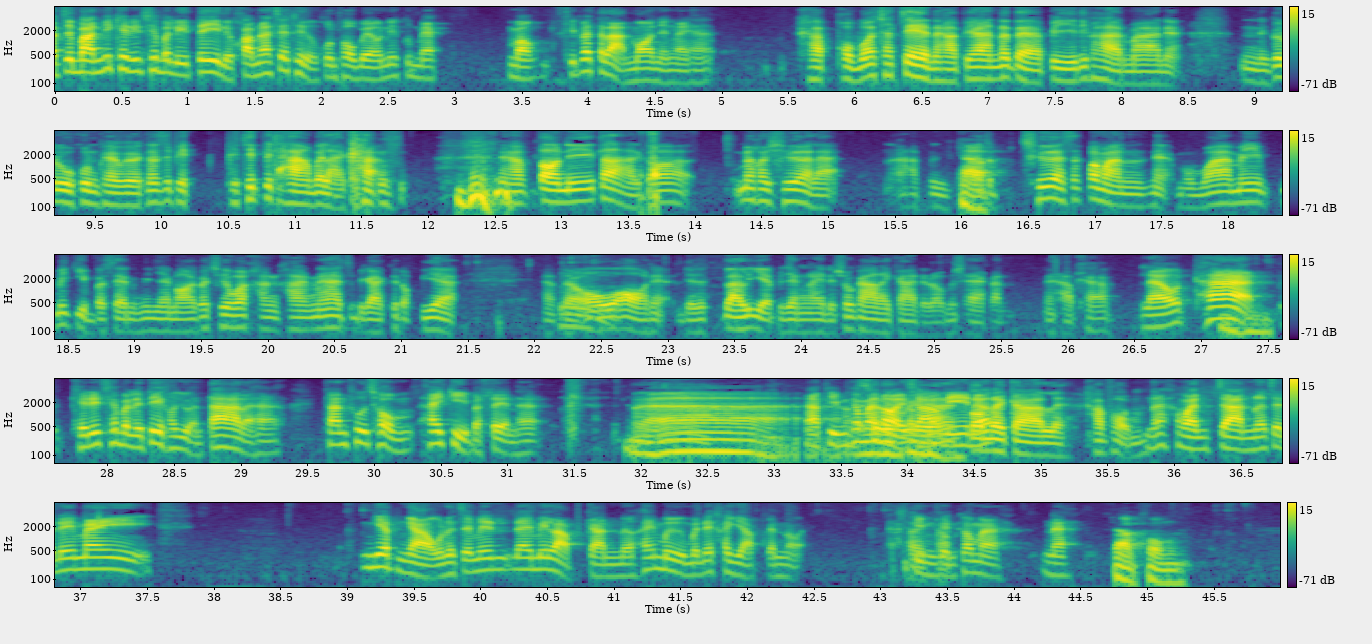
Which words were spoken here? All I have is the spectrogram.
ปัจจุบันนี่ credibility หรือความน่าเชื่อถือของคุณพาวเวลนี่คุณแม็กมองคิดว่าตลาดมองยังไงฮะ ครับ ผมว่าชัดเจนนะครับพี่ฮันตั้งแต่ปีที่ผ่านมาเนี่ยก็ดูคุณพาวเวลน่าจะผิดผิดทิศผิดทางไปหลายครั้งนะครับ ตอนนี้ตลาดก็ไม่ค่อยเชื่อแล้วนะครับอาจจะเชื่อสักประมาณเนี่ย ผมว่าไม่ไม่กี่เปอร์เซ็นต์อย่างน้อยก็เชื่อว่าครั้งครั้งหน้าจะมีการขึ้นดอกเบี้ยครับแต่ overall เนี่ยเดี๋ยวรายละเอียดเป็นยังไงเดี๋ยวช่วงกลางรายการเดี๋ยวเรามาแชร์กัน นะครับครับ แล้วถ้า creditability ของ Yuanta ล่ะฮะ ท่านผู้ชมให้กี่เปอร์เซ็นต์ฮะอ่าพิมพ์เข้ามาหน่อยเช้านี้นะต้นรายการเลยครับ ผมนะวันจันทร์เนอะจะได้ไม่เงียบเหงาเนอะจะไม่ได้ไม่หลับกันเนอะให้มือไม่ได้ขยับกันหน่อยพิมพ์กันเข้ามานะครับผม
